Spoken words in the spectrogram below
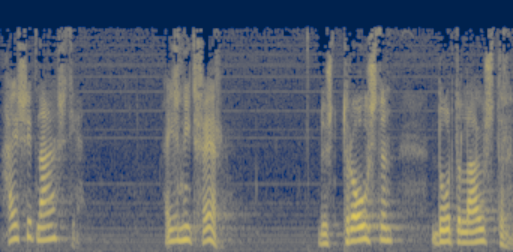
Hij zit naast je. Hij is niet ver. Dus troosten door te luisteren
